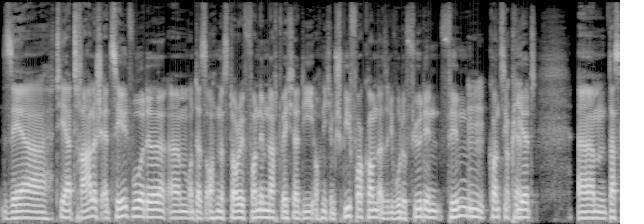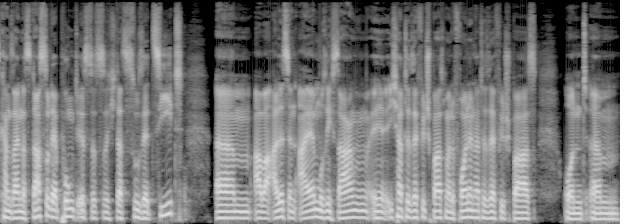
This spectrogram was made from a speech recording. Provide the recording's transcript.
sehr theatralisch erzählt wurde ähm, und das ist auch eine Story von dem Nachtwächter, die auch nicht im Spiel vorkommt, also die wurde für den Film mm, konzipiert. Okay. Ähm, das kann sein, dass das so der Punkt ist, dass sich das zu sehr zieht. Ähm, aber alles in allem muss ich sagen, äh, ich hatte sehr viel Spaß, meine Freundin hatte sehr viel Spaß und ähm,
